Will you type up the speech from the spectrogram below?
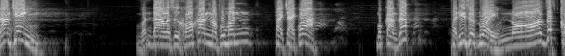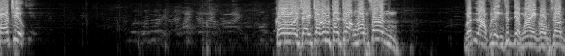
Nam Trinh vẫn đang là sự khó khăn mà Phú Mẫn phải trải qua. Một cảm giác phải đi rượt đuổi, nó rất khó chịu. Cơ hội dành cho các thân thượng Hồng Sơn vẫn làm quyết định dứt điểm ngay của Hồng Sơn.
